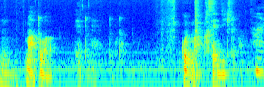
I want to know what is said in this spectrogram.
うん。まああとはえっ、とねどこだ。こういうまあ河川敷とか。はい。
